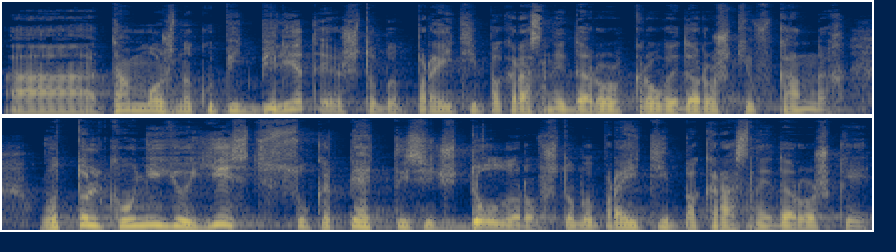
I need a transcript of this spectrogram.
А, там можно купить билеты, чтобы пройти по красной дорож, ковровой дорожке в Каннах. Вот только у нее есть, сука, 5000 долларов, чтобы пройти по красной дорожке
